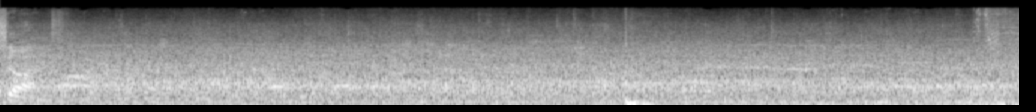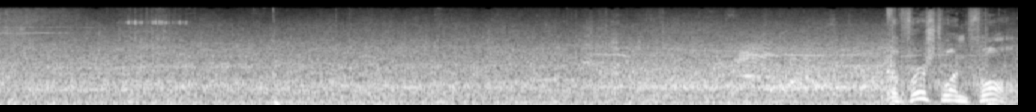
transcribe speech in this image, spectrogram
Two shots. The first one falls.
